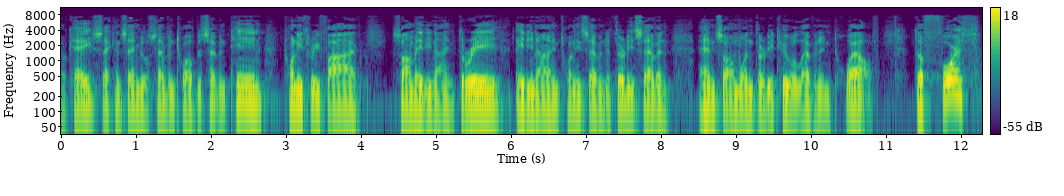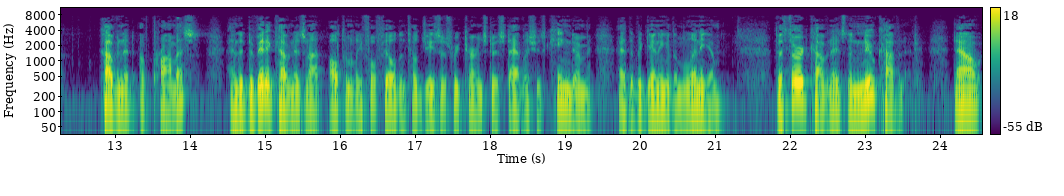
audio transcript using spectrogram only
Okay, 2 Samuel 7, 12 to 17, 23, 5, Psalm 89, 3, 89, 27 to 37, and Psalm 132, 11 and 12. The fourth covenant of promise, and the Davidic covenant is not ultimately fulfilled until Jesus returns to establish his kingdom at the beginning of the millennium. The third covenant is the new covenant. Now,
